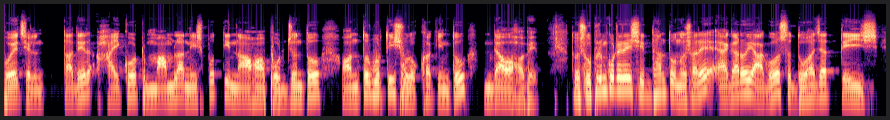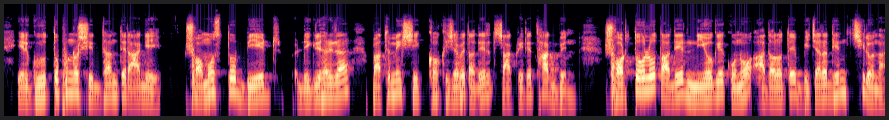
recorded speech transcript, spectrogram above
হয়েছিলেন তাদের হাইকোর্ট মামলা নিষ্পত্তি না হওয়া পর্যন্ত অন্তর্বর্তী সুরক্ষা কিন্তু দেওয়া হবে। তো সুপ্রিম কোর্টের এই সিদ্ধান্ত অনুসারে এগারোই আগস্ট দু হাজার তেইশ এর গুরুত্বপূর্ণ সিদ্ধান্তের আগে সমস্ত বিএড ডিগ্রিধারীরা প্রাথমিক শিক্ষক হিসাবে তাদের চাকরিতে থাকবেন। শর্ত হলো তাদের নিয়োগে কোনো আদালতে বিচারাধীন ছিল না।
